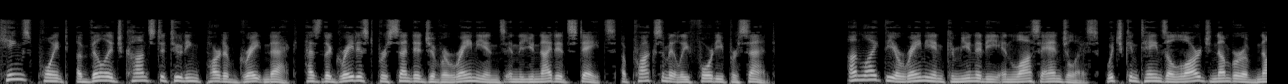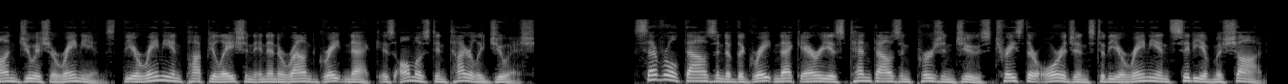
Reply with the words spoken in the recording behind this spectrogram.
Kings Point, a village constituting part of Great Neck, has the greatest percentage of Iranians in the United States approximately 40%. Unlike the Iranian community in Los Angeles, which contains a large number of non-Jewish Iranians, the Iranian population in and around Great Neck is almost entirely Jewish. Several thousand of the Great Neck area's 10,000 Persian Jews trace their origins to the Iranian city of Mashhad,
